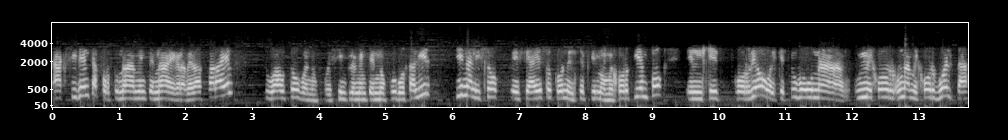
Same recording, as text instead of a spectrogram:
accidente, afortunadamente nada de gravedad para él. Su auto, bueno, pues simplemente no pudo salir. Finalizó, pese a eso, con el séptimo mejor tiempo. El que corrió o el que tuvo una, mejor, una mejor vuelta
